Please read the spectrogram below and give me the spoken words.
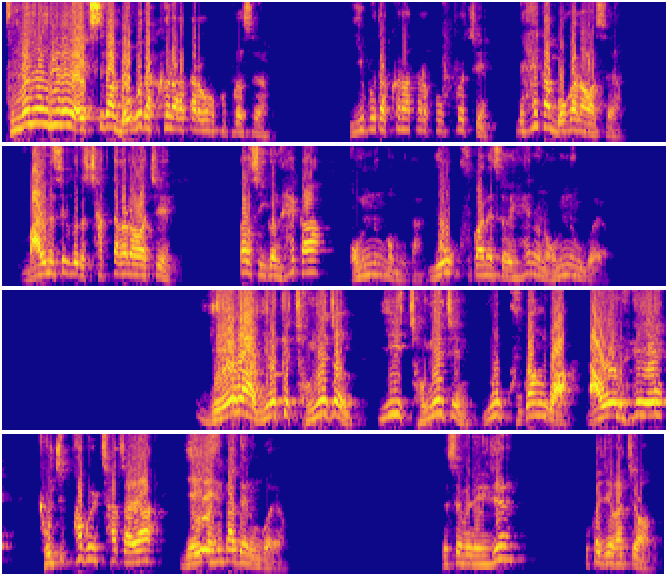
분명히 우리는 x가 뭐보다 크거나 같다고 놓고 풀었어요. 2보다 크거나 같다고 놓고 풀었지. 근데 해가 뭐가 나왔어요? 마이너스 1보다 작다가 나왔지. 따라서 이건 해가 없는 겁니다. 요 구간에서의 해는 없는 거예요. 얘와 이렇게 정해진, 이 정해진 요 구간과 나온 해의 교집합을 찾아야 얘의 해가 되는 거예요. 됐어요, 이제? 여기까지 이해갔죠?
